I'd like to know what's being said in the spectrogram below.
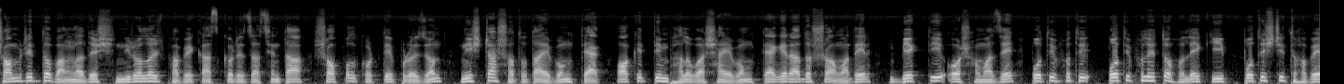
সমৃদ্ধ বাংলাদেশ নিরলসভাবে কাজ করে যাচ্ছেন তা সফল করতে প্রয়োজন। নিষ্ঠা, সততা এবং ত্যাগ, অকৃত্রিম ভালোবাসা এবং ত্যাগের আদর্শ আমাদের ব্যক্তি ও সমাজে প্রতিফলিত হলে কি প্রতিষ্ঠিত হবে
